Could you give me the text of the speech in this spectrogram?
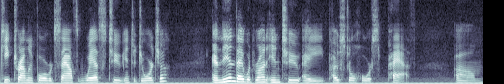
Keep traveling forward southwest to into Georgia. And then they would run into a postal horse path. Um,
